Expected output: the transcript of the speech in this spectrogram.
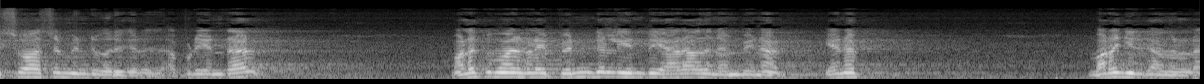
விசுவாசம் என்று வருகிறது. அப்படி என்றால் மலக்குமார்களை பெண்கள் என்று யாராவது நம்பினார் என மறைஞ்சிருக்காங்கல்ல.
